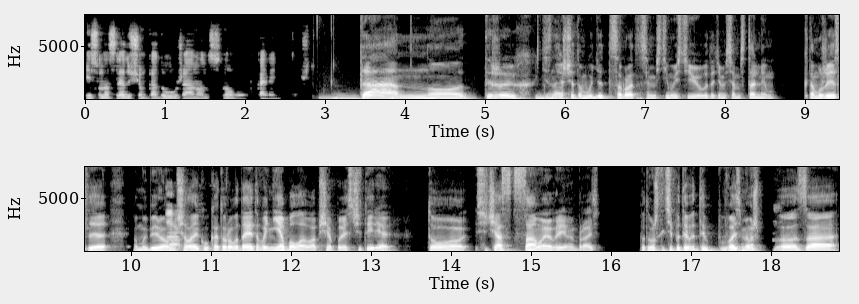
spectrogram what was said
Если у нас в следующем году уже анонс нового поколения. да, но ты же не знаешь, что там будет с обратной совместимостью и вот этим всем остальным. К тому же, если мы берем Да. человека, у которого до этого не было вообще PS4, то сейчас самое время брать. Потому что, типа, ты, ты возьмешь э, за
